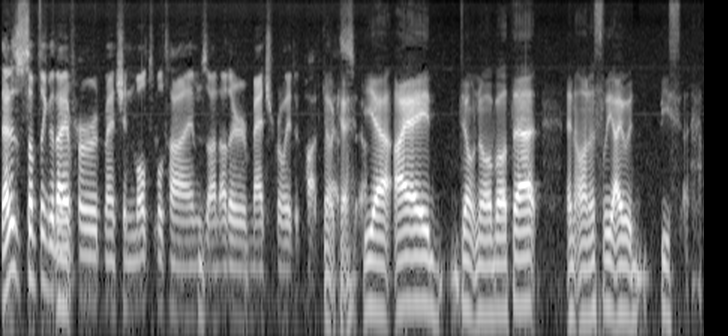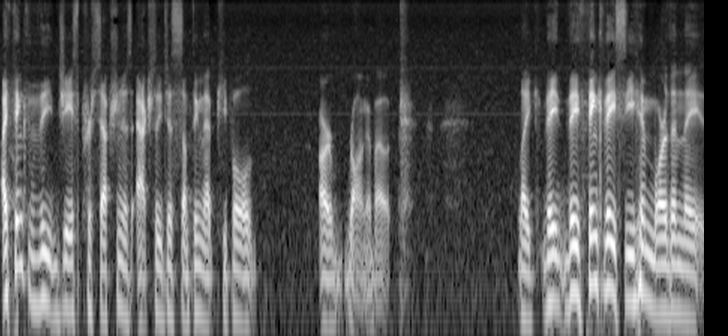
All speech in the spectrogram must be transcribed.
That is something that I have heard mentioned multiple times on other magic related podcasts. Okay. so. Yeah, I don't know about that. And honestly, I would be. I think the Jace perception is actually just something that people are wrong about. like they they think they see him more than they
